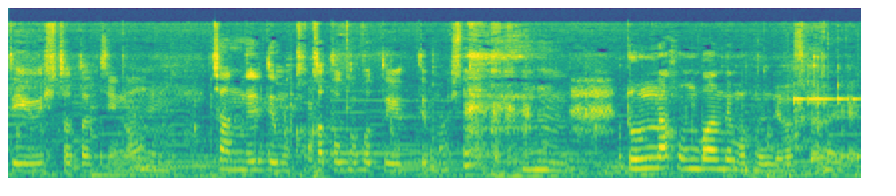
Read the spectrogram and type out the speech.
ていう人たちのチャンネルでもかかとのこと言ってました。うん。どんな本番でも踏んでますからね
